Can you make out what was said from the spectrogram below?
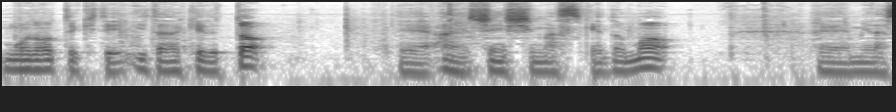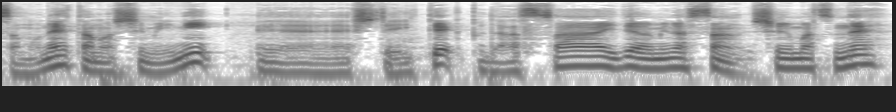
戻ってきていただけると、え安心しますけども、えー、皆さんもね、楽しみに、えー、していてください。では皆さん、週末ね、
